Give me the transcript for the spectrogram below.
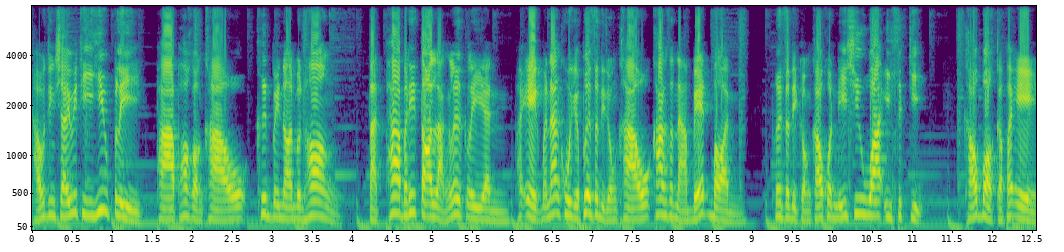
เขาจึงใช้วิธีหิ้วปลีก พาพ่อของเขาขึ้นไปนอนบนห้อง ตัดภาพมาที่ตอนหลังเลิกเรียน พระเอกมานั่งคุยกับเพื่อนสนิทของเขาข้างสนามเบสบอล เพื่อนสนิทของเขาคนนี้ชื่อว่าอิสกิ เขาบอกกับพระเอก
